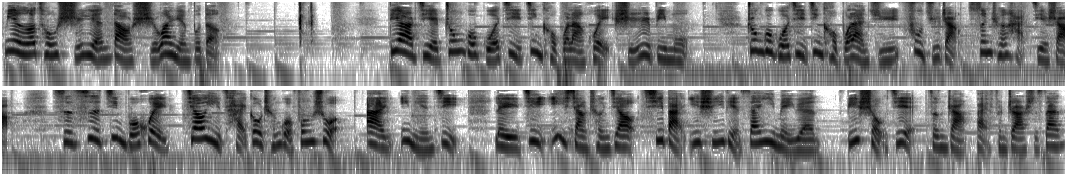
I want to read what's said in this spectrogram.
面额从十元到十万元不等。第二届中国国际进口博览会十日闭幕，中国国际进口博览局副局长孙成海介绍，此次进博会交易采购成果丰硕，按一年计，累计意向成交七百一十一点三亿美元，比首届增长百分之二十三。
